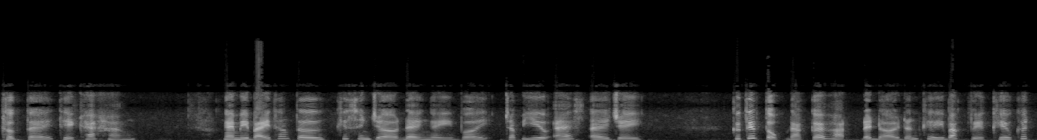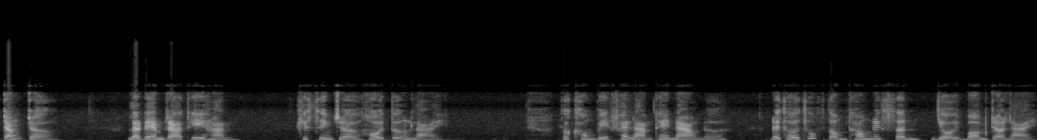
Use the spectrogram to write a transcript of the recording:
Thực tế thì khác hẳn. Ngày 17 tháng 4, Kissinger đề nghị với WSAG cứ tiếp tục đặt kế hoạch để đợi đến khi bắt việc khiêu khích trắng trợn là đem ra thi hành. Kissinger hồi tưởng lại. Tôi không biết phải làm thế nào nữa để thôi thúc Tổng thống Nixon dội bom trở lại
